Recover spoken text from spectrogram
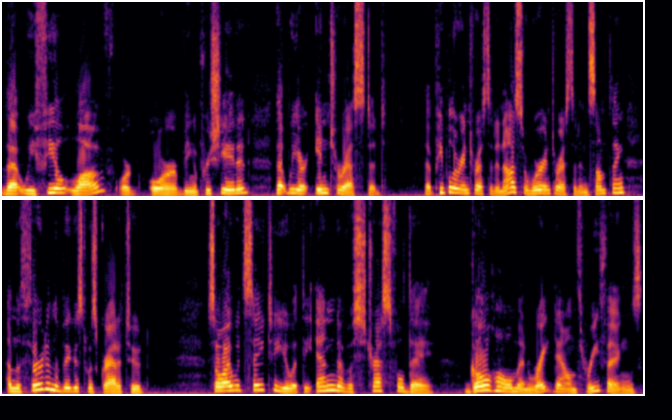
that we feel love or, or being appreciated, that we are interested, that people are interested in us or we're interested in something, and the third and the biggest was gratitude. So I would say to you at the end of a stressful day, go home and write down three things,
